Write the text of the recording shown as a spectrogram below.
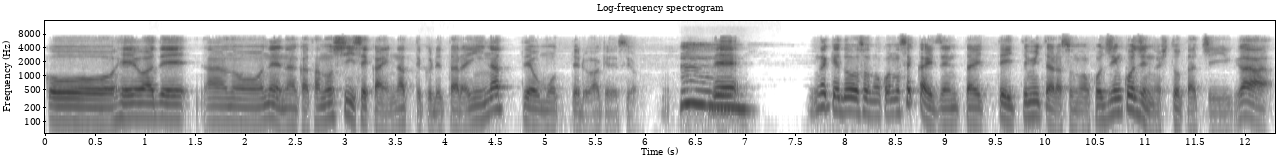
こう、平和で、あのね、なんか楽しい世界になってくれたらいいなって思ってるわけですよ。うん。でだけど、その、この世界全体って言ってみたら、その、個人個人の人たちが、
